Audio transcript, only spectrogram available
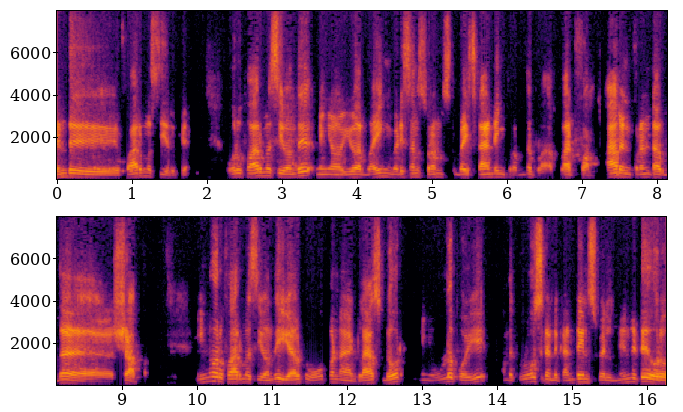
ரெண்டு ஃபார்மசி இருக்கு. ஒரு ஃபார்மசி வந்து நீங்க you are buying medicines from by standing from the platform or in front of the shop இன்னொரு ஃபார்மசி வந்து you have to open a glass door நீங்க உள்ள போய் அந்த க்ளோஸ் ரெண்டு கண்டெய்ன்ஸ் வெல் நின்றுட்டு ஒரு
